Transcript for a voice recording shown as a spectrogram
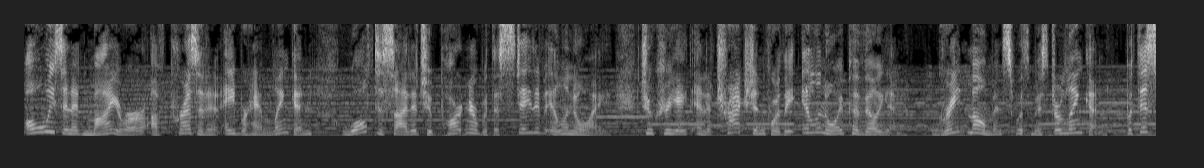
Always an admirer of President Abraham Lincoln, Walt decided to partner with the state of Illinois to create an attraction for the Illinois Pavilion. Great moments with Mr. Lincoln. But this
